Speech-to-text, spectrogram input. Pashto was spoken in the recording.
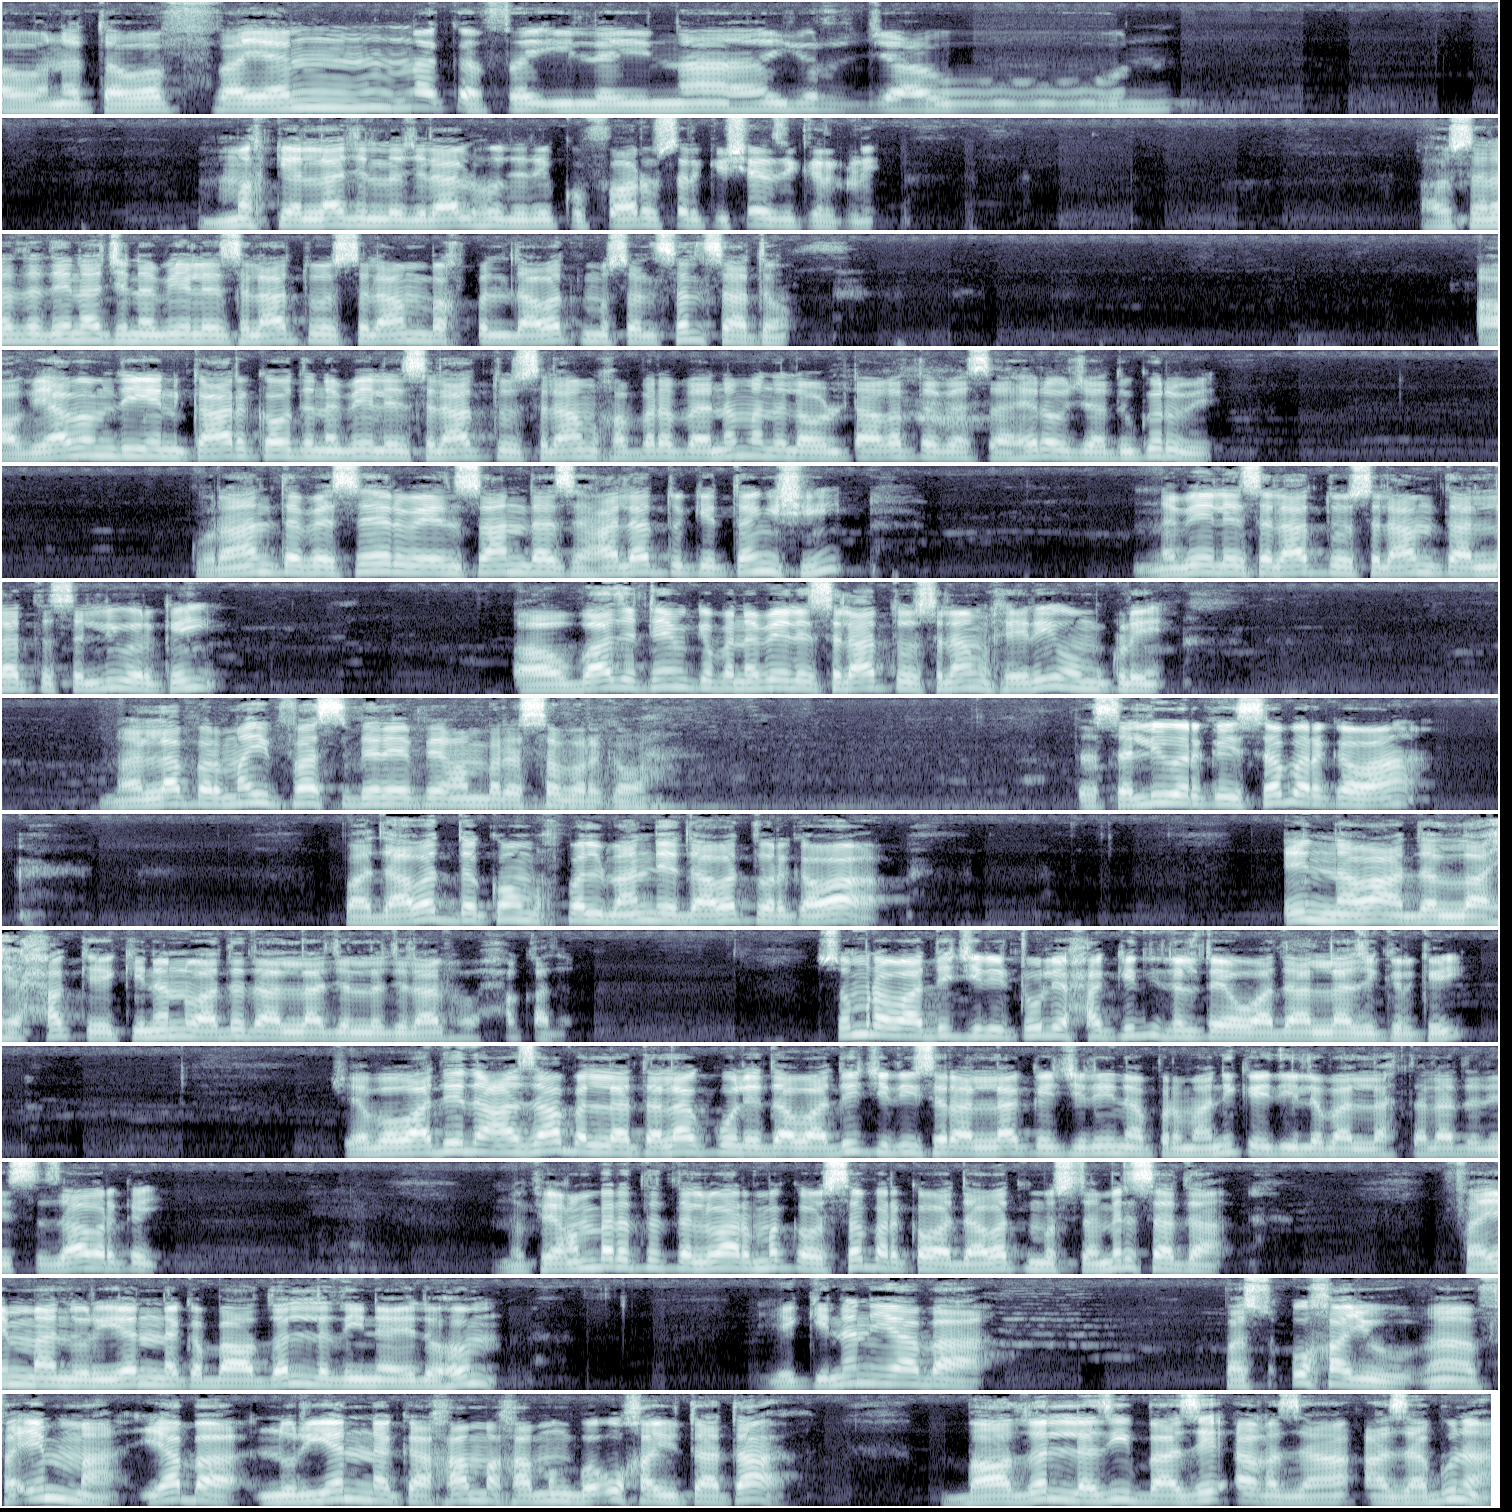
او نتوفینک فإلینا یرجعون مخکې الله جل جلاله د کفارو سرکشه ذکر کړی او سره د دینه چې نبی علیہ الصلوۃ والسلام بخپل دعوت مسلسل ساتو او بیا هم دی انکار کو د نبی له صلوات و سلام خبره به نه منله الټاغه ته به ساحر او جادوګر وي قران ته به سحر و انسان د حالاتو کې تنگ شي نبی له صلوات و سلام ته الله تسلی ورکي او باز ټیم کې په نبی له صلوات و سلام خیری هم کړی نو الله پرمای فصبر پیغمبر صبر کوا تسلی ورکې صبر کوا په دعوت د قوم خپل باندې دعوت ورکوا ان وعد الله حق یقینا وعد د الله جل جلاله حق ده سمره وعده چې ټوله حق دي دلته وعده الله ذکر کوي چې به وادي د عذاب الله تعالی کولې دا وادي چې دي سره الله کې چې نه پرمانی کوي دی لبا الله تعالی د دې سزا ور کوي نو پیغمبر ته تلوار مکه او صبر کوه دعوت مستمر ساته فإما نرينك بعض الذين يدهم یقینا یا با پس او خیو فاما یا با نورینک خامخ مونږ به او خیو تا تا بعض الذی بعض اغزا عذابنا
